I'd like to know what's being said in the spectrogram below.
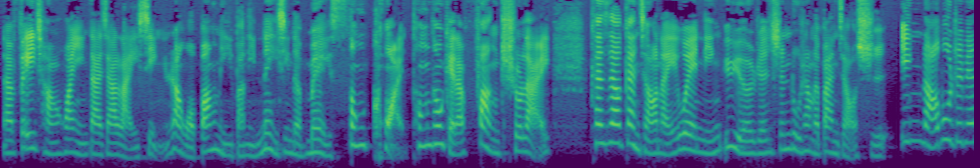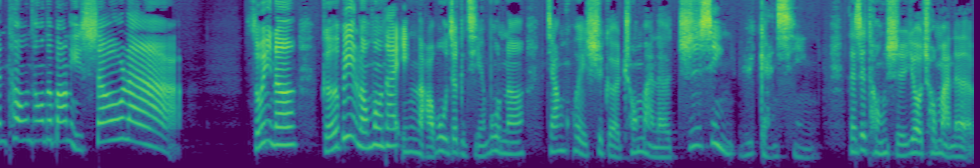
那非常欢迎大家来信，让我帮你把你内心的美松快通通给它放出来。看是要干脚哪一位您育儿人生路上的绊脚石，阴老木这边通通都帮你收啦。所以呢，隔壁龙凤胎阴老木这个节目呢，将会是个充满了知性与感性，但是同时又充满了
